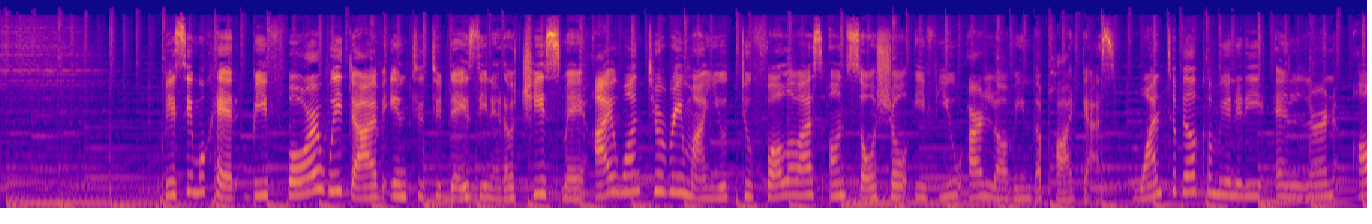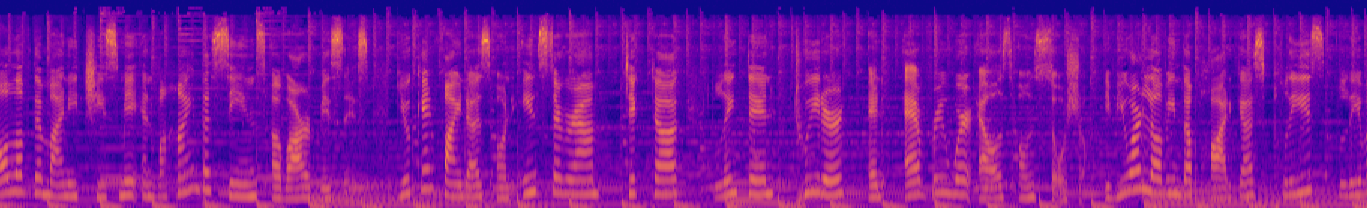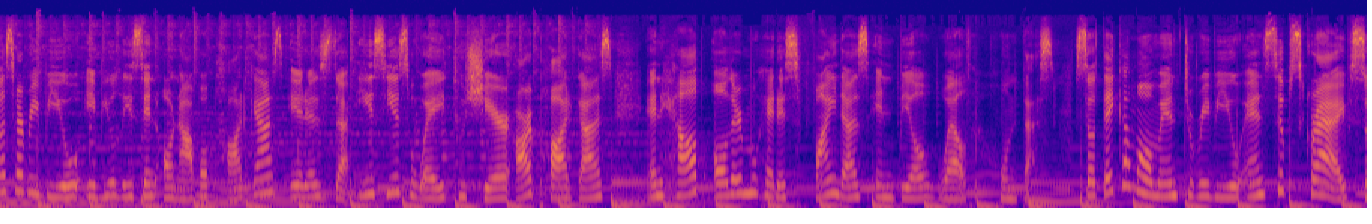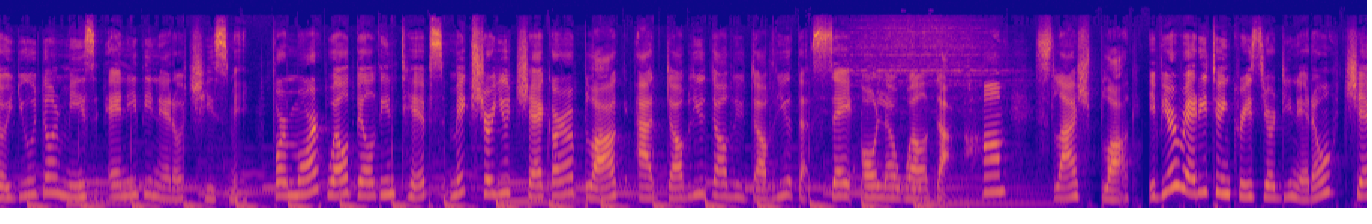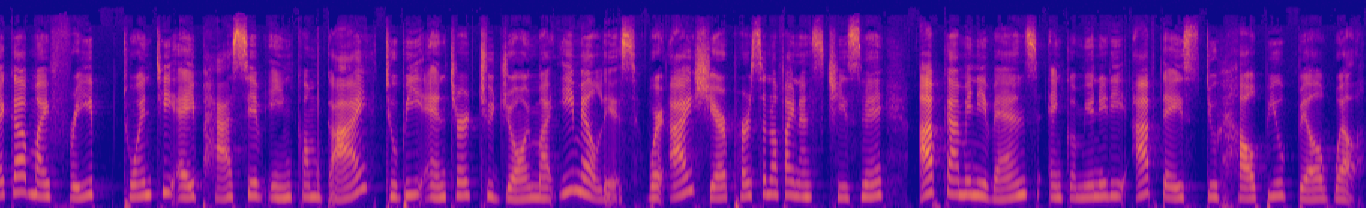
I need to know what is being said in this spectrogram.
Busy Mujer, before we dive into today's Dinero Chisme, I want to remind you to follow us on social if you are loving the podcast. Want to build community and learn all of the money chisme and behind the scenes of our business. You can find us on Instagram, TikTok, LinkedIn, Twitter, and everywhere else on social. If you are loving the podcast, please leave us a review if you listen on Apple Podcasts. It is the easiest way to share our podcast and help other mujeres find us and build wealth juntas. So take a moment to review and subscribe so you don't miss any dinero chisme. For more well building tips, make sure you check our blog at www.sayholawealth.com slash blog. If you're ready to increase your dinero, check out my free 28 passive income guide to be entered to join my email list where I share personal finance chisme, upcoming events, and community updates to help you build well.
